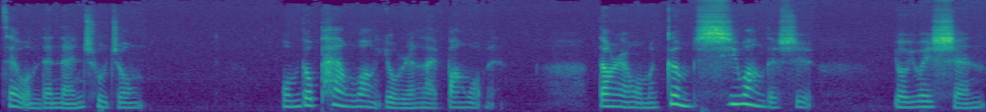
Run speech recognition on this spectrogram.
在我们的难处中。我们都盼望有人来帮我们，当然，我们更希望的是有一位神，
